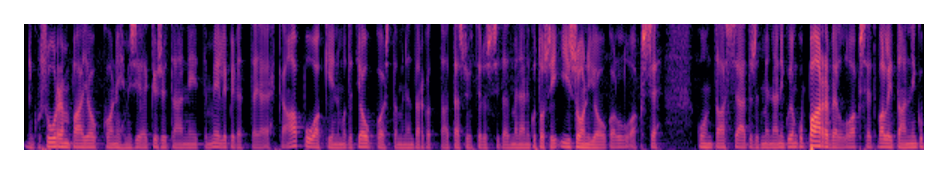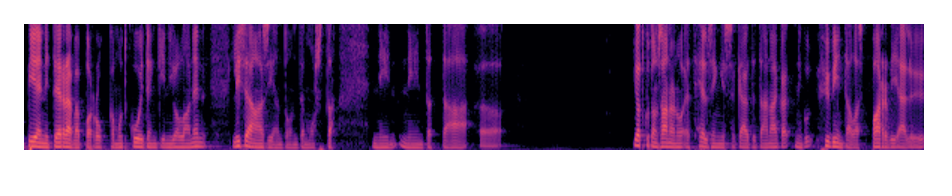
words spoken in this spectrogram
niin kuin suurempaan joukkoon ihmisiä ja kysytään niiden mielipidettä ja ehkä apuakin, mutta joukkoistaminen tarkoittaa tässä yhteydessä sitä, että mennään niin kuin tosi ison joukon luokse, kun taas säätös, että mennään niin kuin jonkun parven luokse, että valitaan niin kuin pieni terävä porukka, mutta kuitenkin jollain on lisää asiantuntemusta niin, niin tota, jotkut on sanonut, että Helsingissä käytetään aika niin kuin hyvin tällaista parviälyä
